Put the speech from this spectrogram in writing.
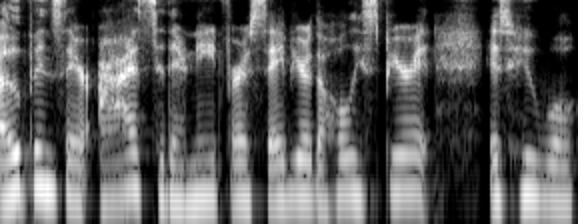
opens their eyes to their need for a Savior. The Holy Spirit is who will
